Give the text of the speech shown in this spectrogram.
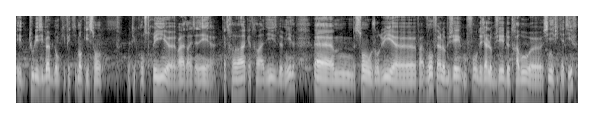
et tous les immeubles, donc effectivement, qui sont ont été construits dans les années 80, 90, 2000, euh, sont aujourd'hui, vont faire l'objet ou font déjà l'objet de travaux significatifs.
